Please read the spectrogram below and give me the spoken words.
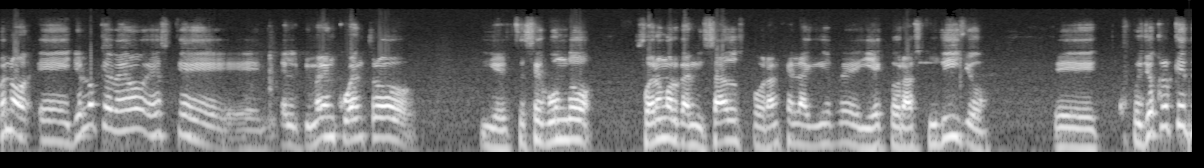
Bueno, eh, yo lo que veo es que el, primer encuentro y este segundo fueron organizados por Ángel Aguirre y Héctor Astudillo. Eh, pues yo creo que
